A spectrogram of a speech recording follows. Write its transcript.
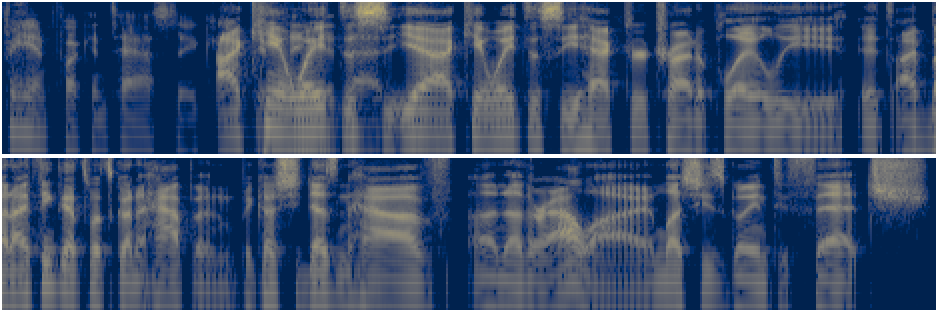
fan fucking tastic. I can't wait to see. Yeah, I can't wait to see Hector try to play Lee. It's, I, but I think that's what's going to happen because she doesn't have another ally unless she's going to fetch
